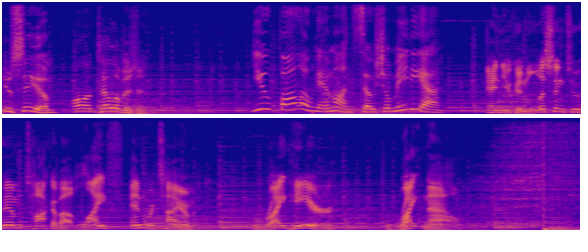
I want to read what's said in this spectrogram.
You see him on television. You follow him on social media. And you can listen to him talk about life and retirement right here, right now.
